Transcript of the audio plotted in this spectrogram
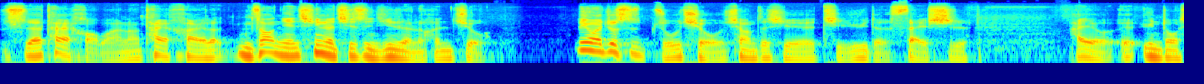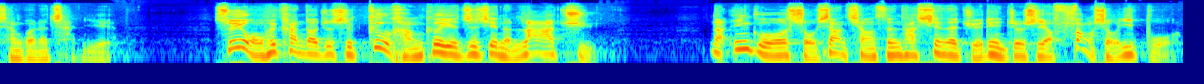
实在太好玩了，太嗨了。你知道，年轻人其实已经忍了很久。另外就是足球，像这些体育的赛事。还有运动相关的产业，所以我们会看到就是各行各业之间的拉锯。那英国首相强森他现在决定就是要放手一搏，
